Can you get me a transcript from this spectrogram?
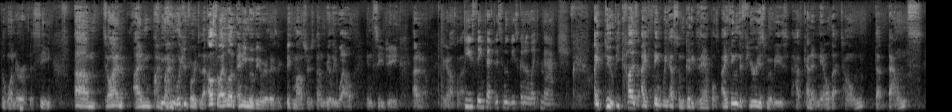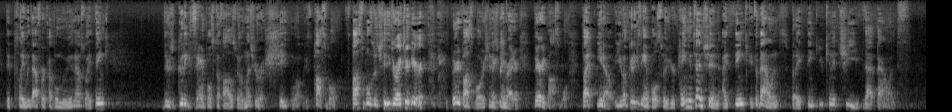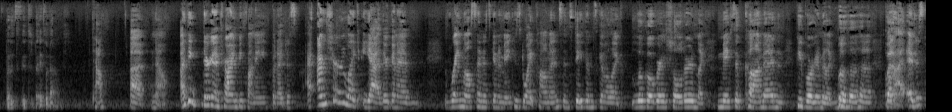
the wonder of the sea. Um, so I'm, I'm I'm I'm looking forward to that. Also, I love any movie where there's like big monsters done really well in CG. I don't know. I get off on that. Do you think that this movie's going to like match? I do because I think we have some good examples. I think the Furious movies have kind of nailed that tone, that bounce. They play with that for a couple of movies now, so I think there's good examples to follow. So unless you're a shitty, well, it's possible. It's possible as a shitty director here, very possible, or a shitty Very good. screenwriter, very possible. But you know, you have good examples. So if you're paying attention, I think it's a balance. But I think you can achieve that balance. But it's it's it's a balance. Tao? Uh, no. I think they're gonna try and be funny, but I just, I, I'm sure, like, yeah, they're gonna. Rainn Wilson is gonna make his Dwight comments, and Statham's gonna like look over his shoulder and like make some comment, and people are gonna be like, "Buh, huh, huh." but oh. I, I just,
